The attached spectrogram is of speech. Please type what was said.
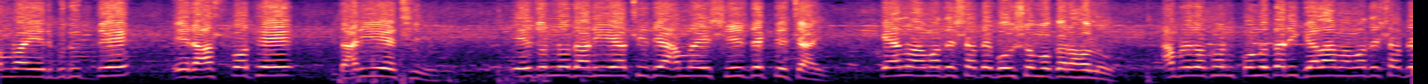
আমরা এর বিরুদ্ধে এই রাজপথে দাঁড়িয়েছি। এজন্য দাঁড়িয়ে আছি যে আমরা শেষ দেখতে চাই। কেন আমাদের সাথে বৈষম্য করা হলো? আমরা যখন পনেরো তারিখ গেলাম, আমাদের সাথে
